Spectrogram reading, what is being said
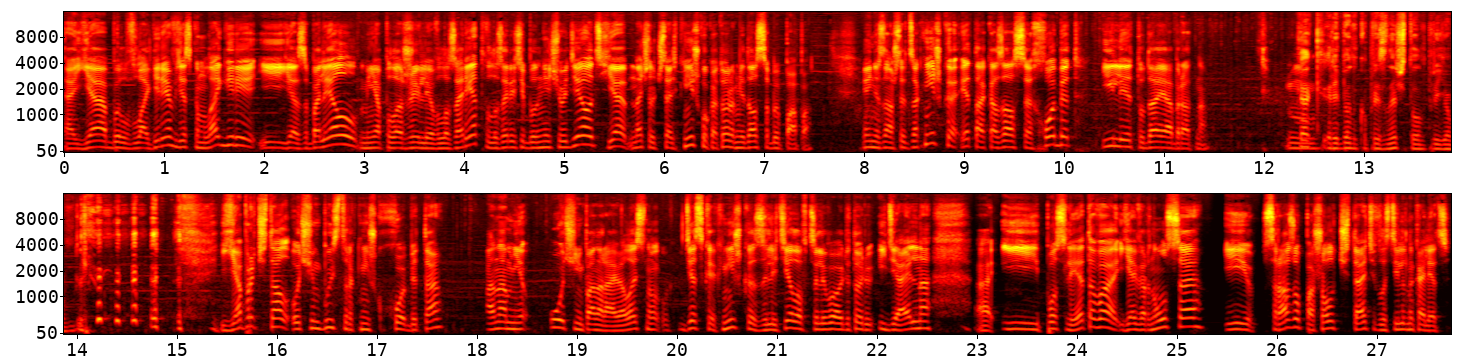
э, Я был в лагере, в детском лагере, и я заболел, меня положили в лазарет, в лазарете было нечего делать, я начал читать книжку, которую мне дал с собой папа. Я не знал, что это за книжка, это оказался «Хоббит» или «Туда и обратно». Как ребенку признать, что он приемный? Я прочитал очень быстро книжку «Хоббита». Она мне очень понравилась. Ну, детская книжка залетела в целевую аудиторию идеально. А, И после этого я вернулся и сразу пошел читать «Властелина колец».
